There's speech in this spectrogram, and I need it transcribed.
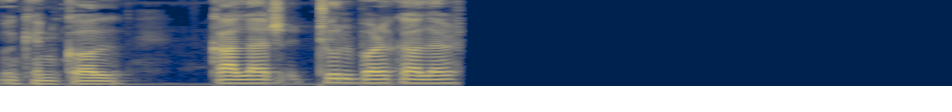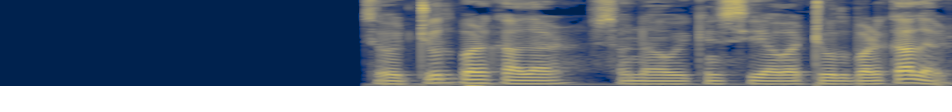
We can call color toolbar color. So toolbar color. So now we can see our toolbar color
